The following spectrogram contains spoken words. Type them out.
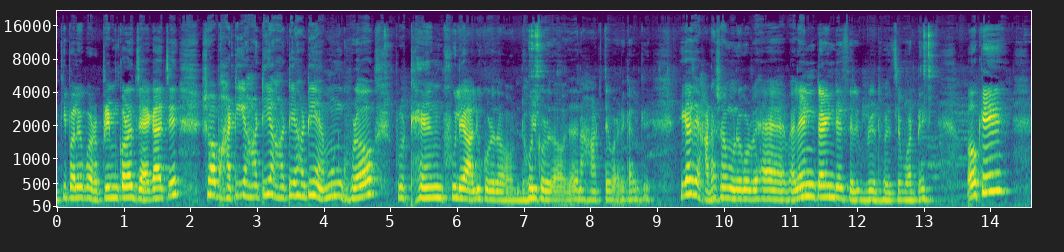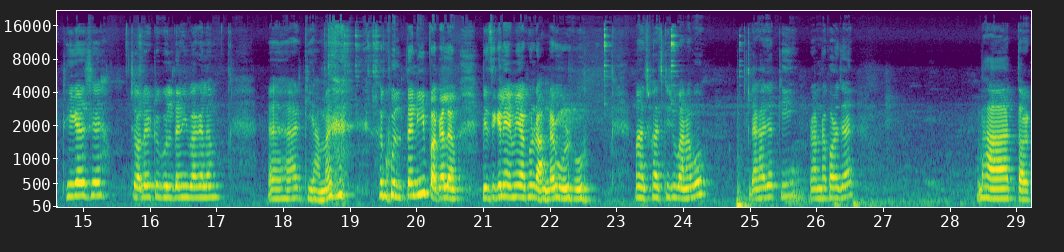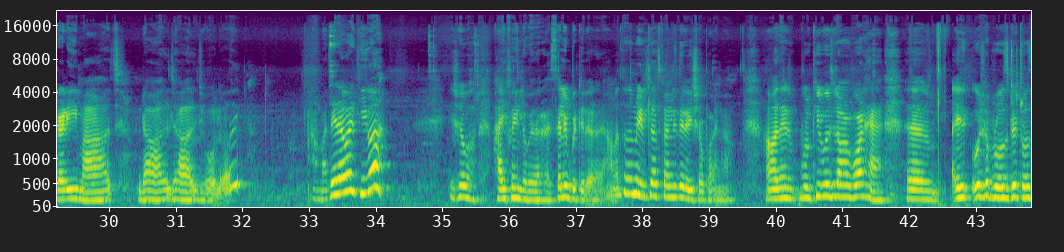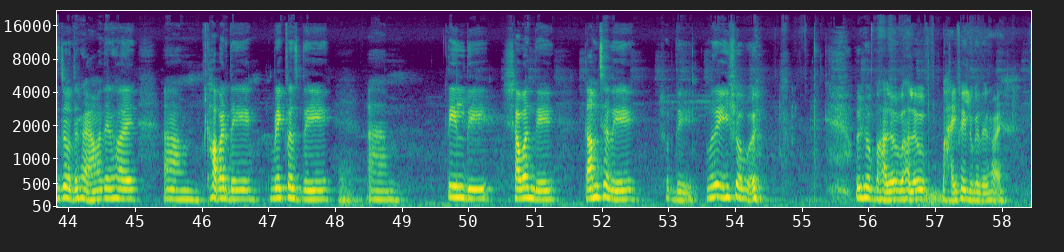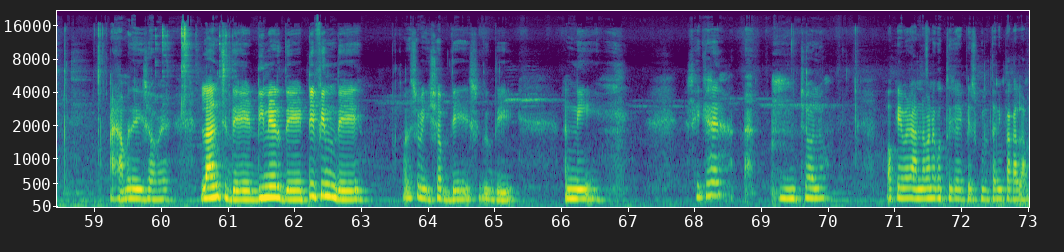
কী বলে প্রেম করার জায়গা আছে, সব হাঁটিয়ে হাঁটিয়ে হাঁটিয়ে হাঁটিয়ে এমন ঘোরাও, পুরো ঠ্যাং ফুলে আলু করে দাও, ঢোল করে দাও, যাতে না হাঁটতে পারে কালকে। ঠিক আছে? হাঁটার সময় মনে করবে হ্যাঁ ভ্যালেন্টাইন ডে সেলিব্রেট হয়েছে বটে। ওকে? ঠিক আছে। চলো একটু গুলদানি পাকালাম। আর কি, আমার গুলতানি পাকালাম। বেসিক্যালি আমি এখন রান্না করব। মাছ ফাছ কিছু বানাবো। দেখা যাক কি রান্না করা যায়। ভাত, তরকারি, মাছ, ডাল, ঝাল, ঝোল, ওই। আমাদের আবার কী গো? এসব হাইফাই লোকেদের হয়, সেলিব্রিটিদের হয়। আমাদের মিডল ক্লাস ফ্যামিলিদের এইসব হয় না। আমাদের কী বলছিল আমার বর? হ্যাঁ এই ওইসব রোজ ডে টোজ ডে ওদের হয়, আমাদের হয় খাবার দে ব্রেকফাস্ট দে তেল দে, সাবান দে, গামছা দে, সব দে। আমাদের এইসব হয়। ওইসব ভালো ভালো হাইফাই লোকেদের হয়। আর আমাদের এইসব হয় লাঞ্চ দে ডিনার দে টিফিন দে, আমাদের সব এইসব দে, শুধু দে আর নেই। ঠিক আছে? চলো। ওকে, এবার রান্নাবান্না করতে যাই বেশ গুলতানি পাকালাম।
